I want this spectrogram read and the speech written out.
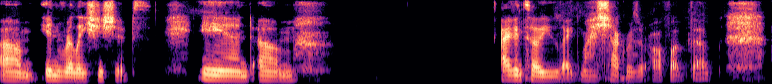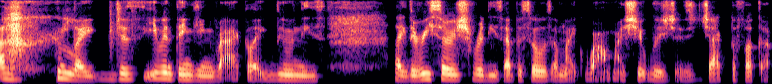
um, in relationships, and um, I can tell you, like my chakras are all fucked up. Uh, like just even thinking back, like doing these like the research for these episodes, I'm like, wow, my shit was just jacked the fuck up.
